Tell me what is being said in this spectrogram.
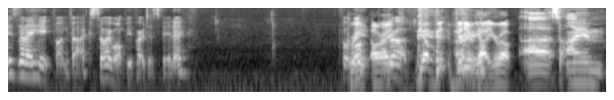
is that I hate fun facts, so I won't be participating. Football, Great. All right. You're up. Yeah, vi- video All right. guy, you're up. Uh, so I'm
